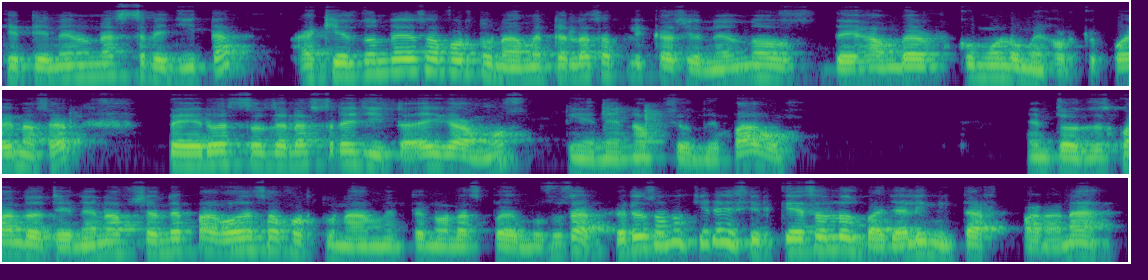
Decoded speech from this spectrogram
que tienen una estrellita, aquí es donde desafortunadamente las aplicaciones nos dejan ver como lo mejor que pueden hacer, pero estas de la estrellita, digamos, tienen opción de pago. Entonces, cuando tienen opción de pago, desafortunadamente no las podemos usar. Pero eso no quiere decir que eso los vaya a limitar, para nada.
